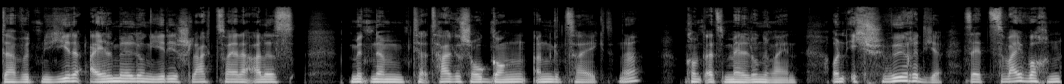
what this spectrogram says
da wird mir jede Eilmeldung, jede Schlagzeile, alles mit einem Ta- Tagesschau-Gong angezeigt, ne? Kommt als Meldung rein. Und ich schwöre dir, seit zwei Wochen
